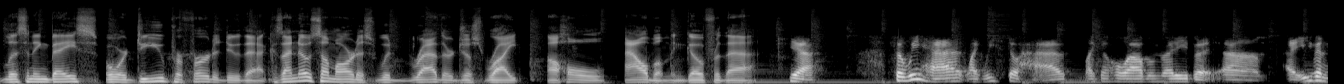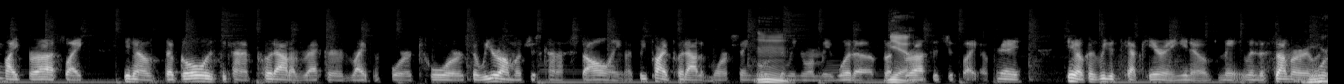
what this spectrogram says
listening base, or do you prefer to do that? Because I know some artists would rather just write a whole album and go for that. Yeah. So we had like we still have like a whole album ready, but um, I, even like for us, like you know, the goal is to kind of put out a record right before a tour. So we were almost just kind of stalling. Like we probably put out more singles Mm. than we normally would have, but Yeah. for us, it's just like okay, you know, because we just kept hearing, you know, when the summer We're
